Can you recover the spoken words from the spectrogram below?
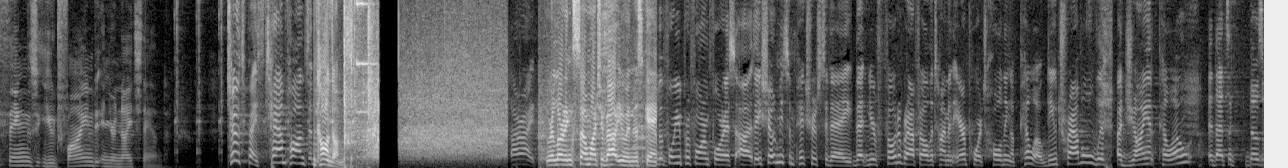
things you'd find in your nightstand. Toothpaste, tampons, and condoms. All right. We're learning so much about you in this game. Before you perform for us, uh, they showed me some pictures today that you're photographed all the time in airports holding a pillow. Do you travel with a giant pillow? That's a, those.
